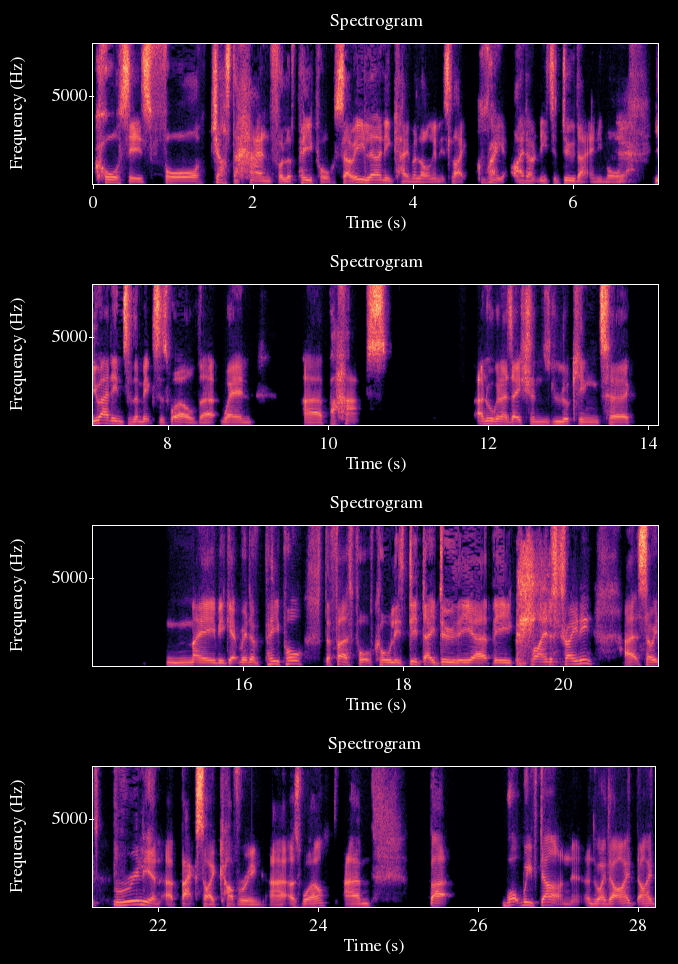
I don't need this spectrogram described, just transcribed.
courses for just a handful of people. So e-learning came along, and it's like, great, I don't need to do that anymore. Yeah. You add into the mix as well that when uh, perhaps an organization's looking to maybe get rid of people. The first port of call is did they do the uh, the compliance training? Uh, so it's brilliant at backside covering uh, as well. Um, but what we've done and the way that I, I,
